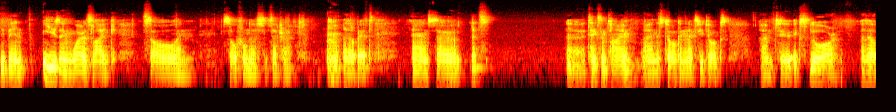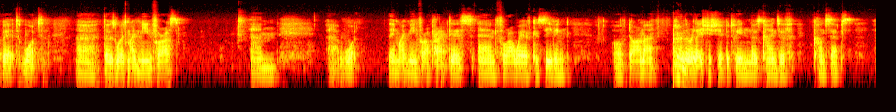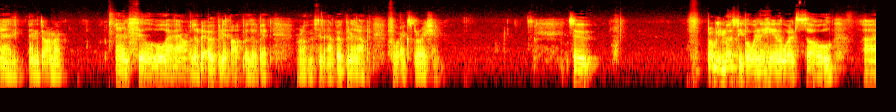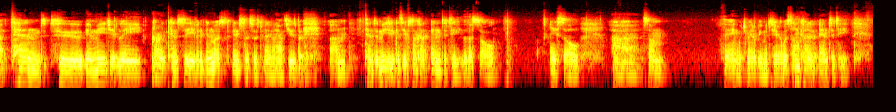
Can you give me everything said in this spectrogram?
we've been using words like soul and soulfulness, etc., a little bit. And so let's uh, take some time in this talk and the next few talks um, to explore a little bit what uh, those words might mean for us, um, uh, what they might mean for our practice and for our way of conceiving of Dharma, the relationship between those kinds of concepts and, and the Dharma, and fill all that out a little bit, open it up a little bit, rather than fill it out, open it up for exploration. So, probably most people, when they hear the word soul, uh, tend to immediately conceive, in, in most instances, depending on how it's used, but um, tend to immediately conceive of some kind of entity, the soul, a soul, uh, some thing which may not be material, but some kind of entity.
